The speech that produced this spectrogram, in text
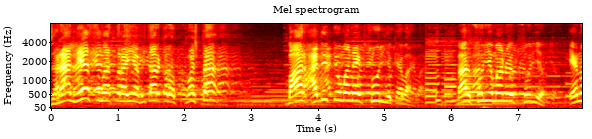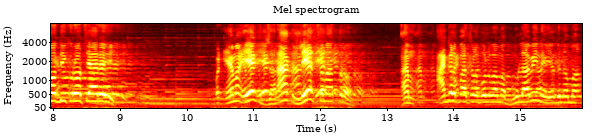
જરા લેસ માત્ર અહીંયા વિચાર કરો, ત્વષ્ટા બાર આદિત્યોમાં એક સૂર્ય કહેવાય. બાર સૂર્યમાંનો એક સૂર્ય. એનો દીકરો છે આ પણ એમાં એક જરાક લેસ માત્ર. આમ આગળ પાછળ બોલવામાં ભૂલ આવી ને યજ્ઞમાં,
